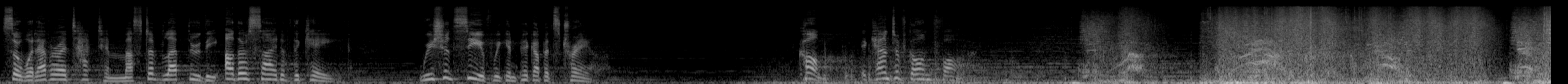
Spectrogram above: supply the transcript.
so whatever attacked him must have leapt through the other side of the cave. We should see if we can pick up its trail. Come, it can't have gone far. Look!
